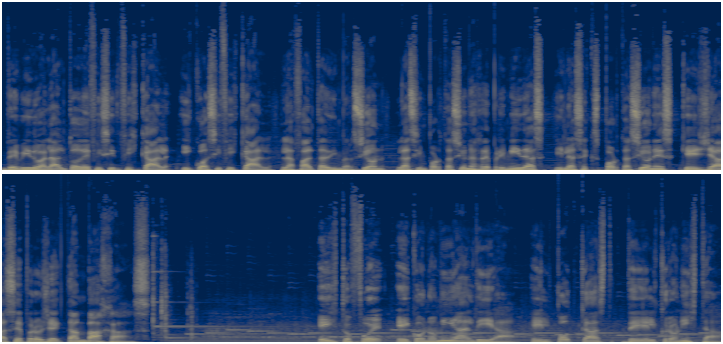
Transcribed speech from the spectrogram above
debido al alto déficit fiscal y cuasi fiscal, la falta de inversión, las importaciones reprimidas y las exportaciones que ya se proyectan bajas. Esto fue Economía al Día, el podcast de El Cronista.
